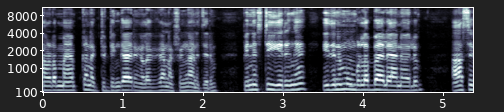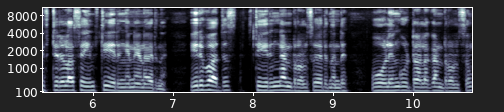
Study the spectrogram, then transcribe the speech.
നമ്മുടെ മാപ്പ് കണക്ടിവിറ്റിയും കാര്യങ്ങളൊക്കെ കണക്ഷൻ കാണിച്ചു തരും പിന്നെ സ്റ്റിയറിങ് ഇതിന് മുമ്പുള്ള ബലാനോലും ആ സ്വിഫ്റ്റിലുള്ള സെയിം സ്റ്റിയറിംഗ് തന്നെയാണ് വരുന്നത്. ഈ ഒരു ഭാഗത്ത് സ്റ്റിയറിംഗ് കൺട്രോൾസ് വരുന്നുണ്ട് വോളിയം കൂട്ടാനുള്ള കൺട്രോൾസും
